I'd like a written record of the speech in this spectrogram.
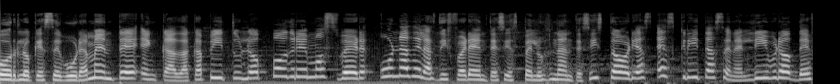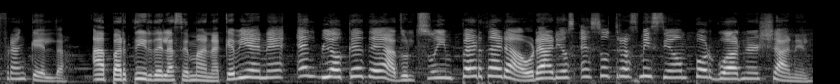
por lo que seguramente en cada capítulo podremos ver una de las diferentes y espeluznantes historias escritas en el libro de Frankelda. A partir de la semana que viene, el bloque de Adult Swim perderá horarios en su transmisión por Warner Channel.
